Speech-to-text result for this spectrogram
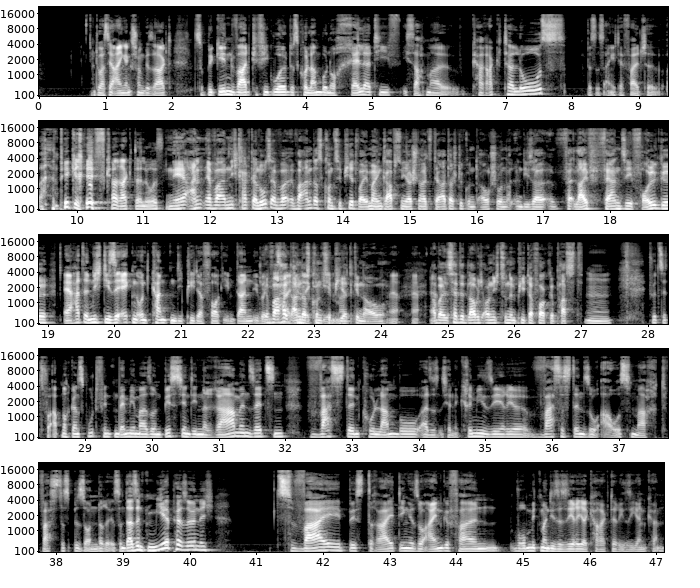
Du hast ja eingangs schon gesagt, zu Beginn war die Figur des Columbo noch relativ, ich sag mal, charakterlos das ist eigentlich der falsche Begriff, charakterlos. Nee, an, er war nicht charakterlos, er war, er war anders konzipiert, weil immerhin gab es ihn ja schon als Theaterstück und auch schon in dieser Live-Fernsehfolge. Er hatte nicht diese Ecken und Kanten, die Peter Falk ihm dann über er die war halt Zeit halt anders konzipiert, genau. Ja, ja, ja. Aber es hätte, glaube ich, auch nicht zu einem Peter Falk gepasst. Mhm. Ich würde es jetzt vorab noch ganz gut finden, wenn wir mal so ein bisschen den Rahmen setzen, was denn Columbo, also es ist ja eine Krimiserie, was es denn so ausmacht, was das Besondere ist. Und da sind mir persönlich zwei bis drei Dinge so eingefallen, womit man diese Serie charakterisieren kann.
